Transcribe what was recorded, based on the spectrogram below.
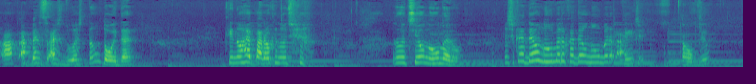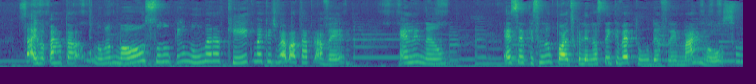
a, a pessoa, as duas tão doidas, que não reparou que não tinha, não tinha o número. A gente, cadê o número, cadê o número? Aí a gente, óbvio, Saí pra perguntar o número. Moço, não tem o um número aqui. Como é que a gente vai botar pra ver? Ele não. Esse aqui você não pode escolher, não. Você tem que ver tudo. Eu falei, mas moço.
